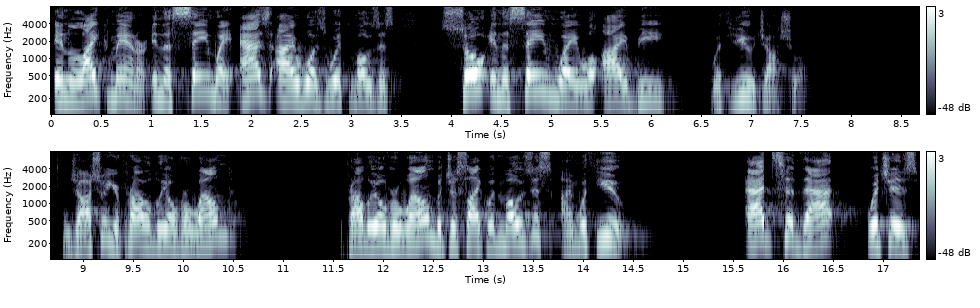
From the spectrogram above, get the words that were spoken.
in like manner, in the same way, as I was with Moses, so in the same way will I be with you, Joshua. And Joshua, you're probably overwhelmed. Probably overwhelmed, but just like with Moses, I'm with you. Add to that, which is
